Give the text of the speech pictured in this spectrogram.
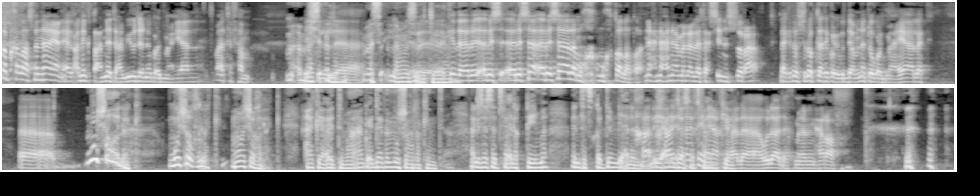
طب خلاص في النهاية يعني نقطع النت عن بيوتنا نقعد مع عيالنا أنت ما تفهم مسألة مسألة مزعجة كذا رس- رسا- رسالة مخ- مختلطة. نحن حنعمل على تحسين السرعة لكن في نفس الوقت لا تقعد قدام النت واقعد مع عيالك. آه مو شغلك. مو شغلك. مو شغلك. أقعد ما أقعد. هذا مو شغلك أنت. أنا جالس ادفع لك قيمة. أنت تقدم لي على خ- يعني جالس ادفع لك على أولادك من الانحراف.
